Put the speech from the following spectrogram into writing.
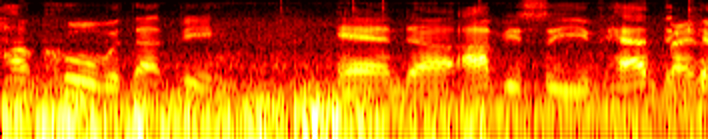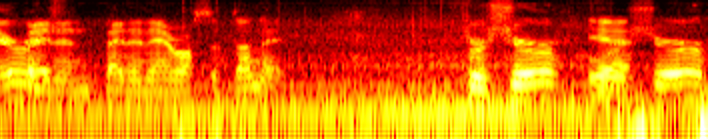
how cool would that be? And uh, obviously, you've had the Ben, carriage ben, and, ben and Aeros have done it. for sure, Yeah. for sure.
